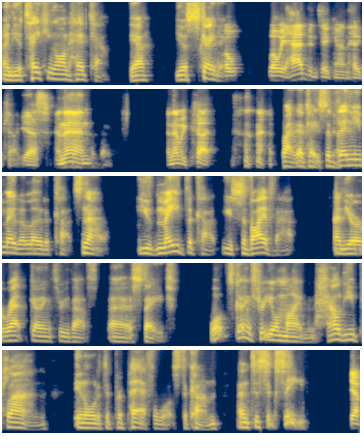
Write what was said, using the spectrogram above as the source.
And you're taking on headcount. Yeah. You're scaling. Well, well, we had been taking on headcount, yes. And then okay. and then we cut. right. Okay. So yeah. then you made a load of cuts. Now you've made the cut, you survive that, and you're a mm-hmm. rep going through that uh, stage. What's going through your mind, and how do you plan in order to prepare for what's to come and to succeed? Yeah,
